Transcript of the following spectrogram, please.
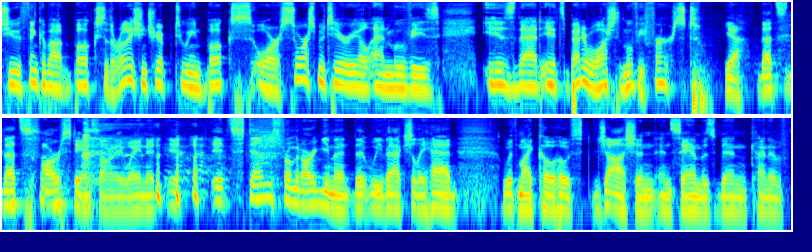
to think about books, or the relationship between books or source material and movies, is that it's better to watch the movie first. Yeah, that's that's our stance on it anyway, and it, it, it stems from an argument that we've actually had with my co-host Josh, and, and Sam has been kind of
